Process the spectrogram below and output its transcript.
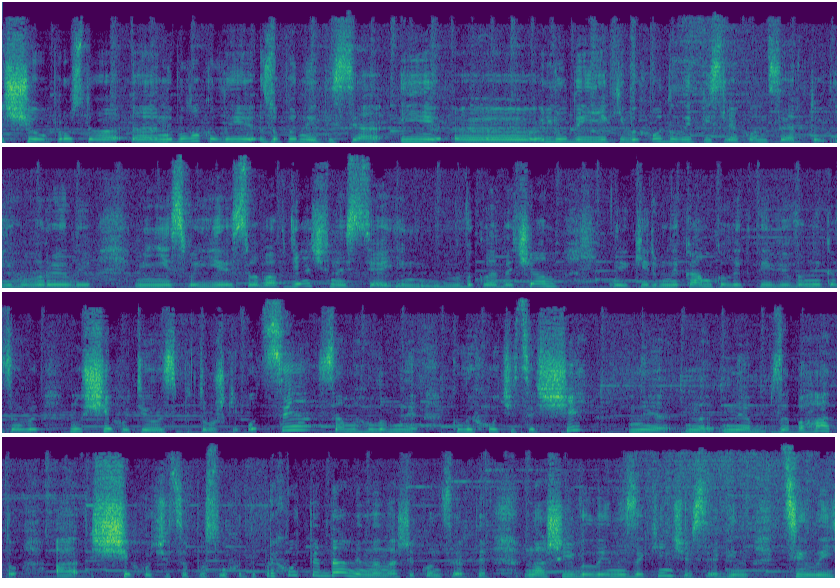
що просто е, не було коли зупинитися. І е, люди, які виходили після концерту і говорили мені свої слова вдячності і викладачам, і керівникам колективів, вони казали, ну ще хотілося б трошки. Оце саме головне, коли хочеться ще не, не, не забагато, а ще хочеться послухати. Приходьте далі на наші концерти. Наш ювілей не закінчився. Він цілий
